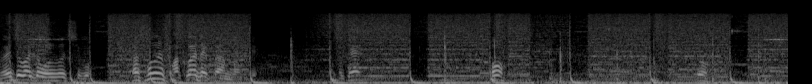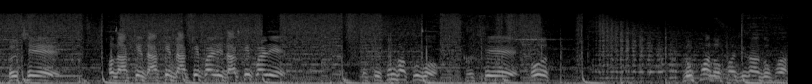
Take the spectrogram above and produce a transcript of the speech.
왼쪽 갈때 오른손 치고. 자 손을 바꿔야 될 거야 한 바퀴 오케이. go! 또 그렇지. 더 낮게 낮게 낮게 빨리 낮게 빨리. 그렇지 손 바꾸고. 그렇지. good. 높아 높아 지나 높아.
